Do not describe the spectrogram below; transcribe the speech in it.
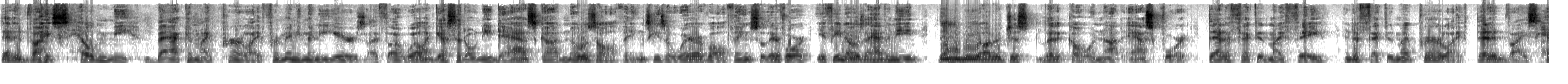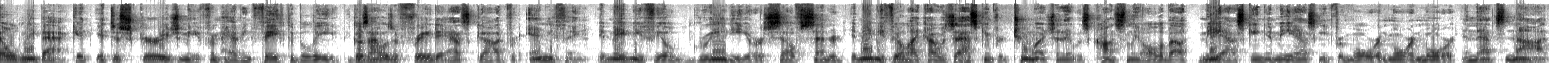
That advice held me back in my prayer life for many, many years. I thought, well, I guess I don't need to ask. God knows all things. He's aware of all things. So therefore, if He knows I have a need, then we ought to just let it go and not ask for it. That affected my faith and affected my prayer life. That advice held me back. It, it discouraged me from having faith to believe because I was afraid to ask God for anything. It made me feel greedy or self centered. It made me feel like I was asking for too much and it was constantly all about me asking and me asking for more and more and more. And that's not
